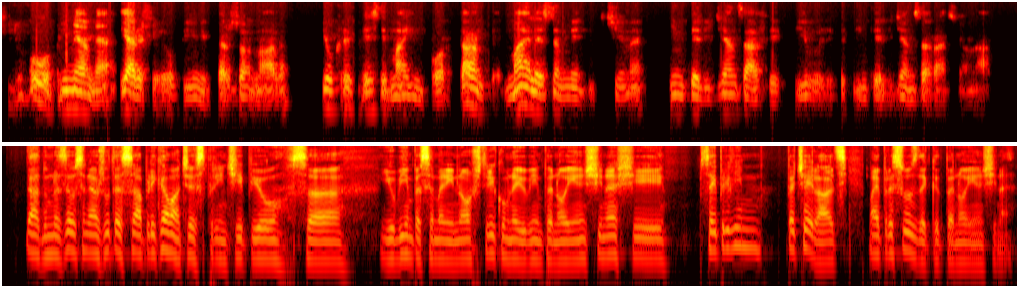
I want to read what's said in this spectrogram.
Și după opinia mea, iarăși e opinie personală, eu cred că este mai importantă, mai ales în medicină, inteligența afectivă decât inteligența rațională. Da, Dumnezeu să ne ajute să aplicăm acest principiu, să iubim pe semenii noștri cum ne iubim pe noi înșine și să-i privim pe ceilalți mai presus decât pe noi înșine.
